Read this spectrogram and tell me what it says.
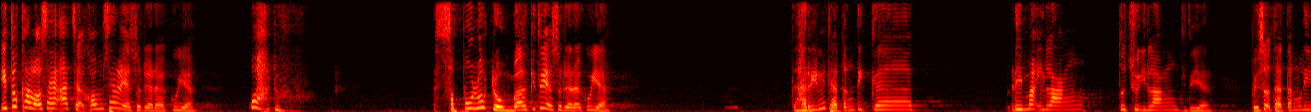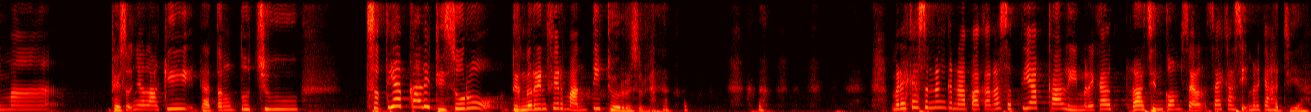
Itu kalau saya ajak komsel ya saudaraku ya. Waduh, sepuluh domba gitu ya saudaraku ya. Hari ini datang tiga, lima hilang, tujuh hilang gitu ya. Besok datang lima, besoknya lagi datang tujuh. Setiap kali disuruh dengerin firman, tidur sudah. mereka senang kenapa? Karena setiap kali mereka rajin komsel, saya kasih mereka hadiah.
